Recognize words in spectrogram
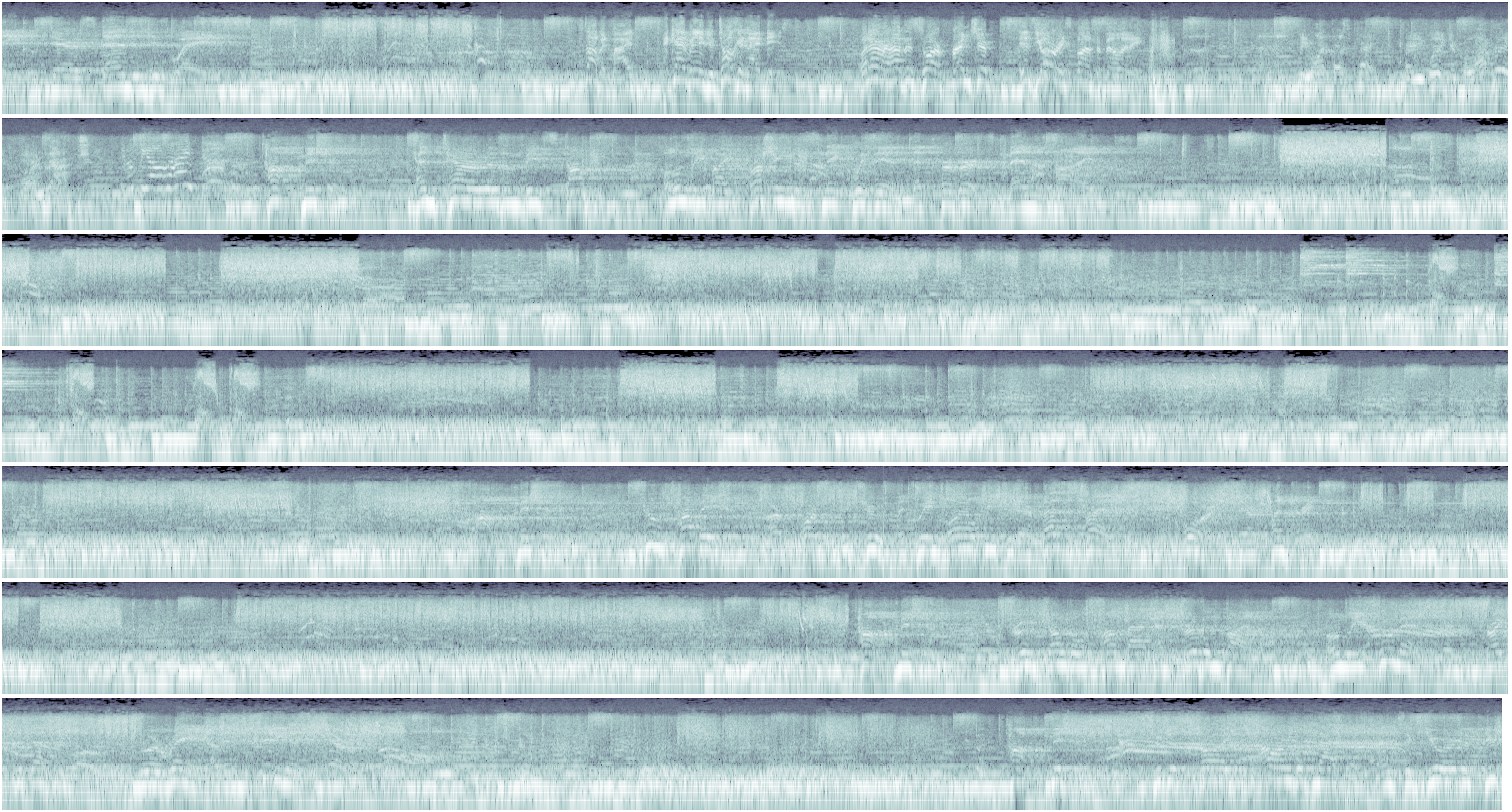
who dare stand in his way. Stop it, Mike. I can't believe you're talking like this. Whatever happens to our friendship is your responsibility. We want this night. Are you willing to cooperate or not? It'll be all right. Top mission. Can terrorism be stopped? Top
